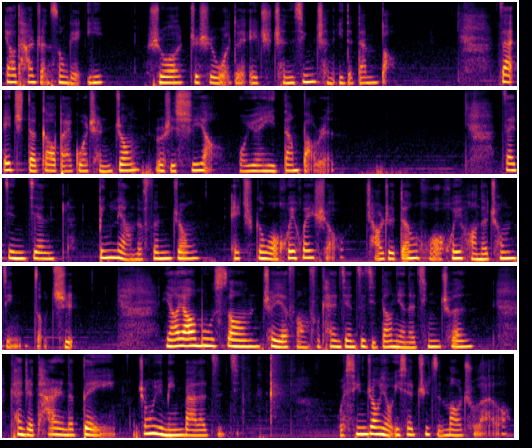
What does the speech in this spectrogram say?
要他转送给一，说这是我对 H 诚心诚意的担保。在 H 的告白过程中，若是需要，我愿意当保人。在渐渐冰凉的风中，H 跟我挥挥手。朝着灯火辉煌的憧憬走去，遥遥目送，却也仿佛看见自己当年的青春。看着他人的背影，终于明白了自己。我心中有一些句子冒出来了，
